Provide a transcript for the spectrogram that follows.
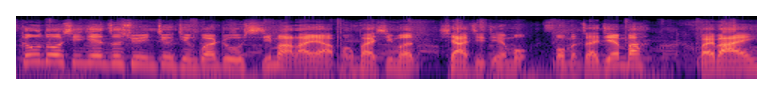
更多新鲜资讯敬请关注喜马拉雅澎湃新闻。下期节目我们再见吧拜拜。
